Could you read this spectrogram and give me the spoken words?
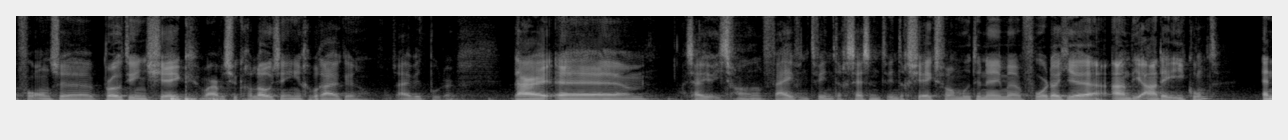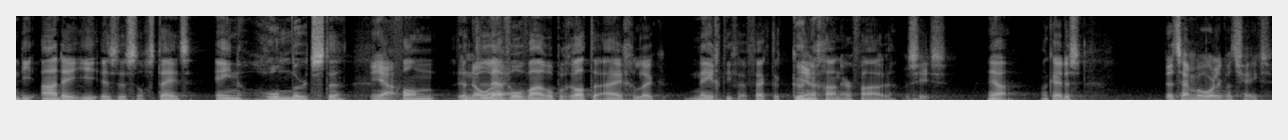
voor onze protein shake, waar we sucralose in gebruiken, ons eiwitpoeder, daar ehm, zou je iets van 25, 26 shakes van moeten nemen voordat je aan die ADI komt. En die ADI is dus nog steeds een honderdste Ja, van het level waarop ratten eigenlijk negatieve effecten kunnen Ja. gaan ervaren. precies. Ja, oké, dus Dat zijn behoorlijk wat shakes.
